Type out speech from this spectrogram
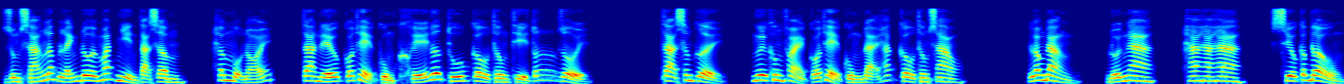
dùng sáng lấp lánh đôi mắt nhìn tạ sâm, hâm mộ nói, ta nếu có thể cùng khế ước thú câu thông thì tốt rồi. Tạ sâm cười, ngươi không phải có thể cùng đại hắc câu thông sao. Long đằng, đối Nga, ha ha ha, siêu cấp đầu.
